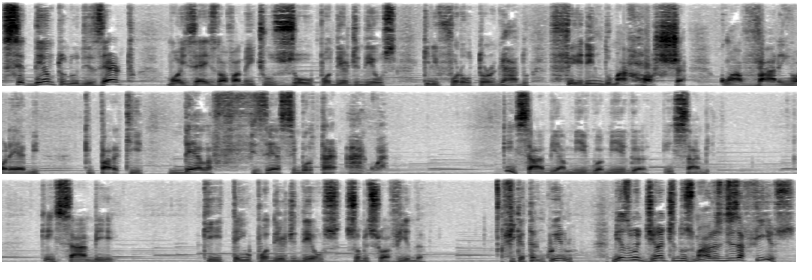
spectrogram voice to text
sedento no deserto, Moisés novamente usou o poder de Deus que lhe fora otorgado, ferindo uma rocha com a vara em Horebe, que para que dela fizesse brotar água. Quem sabe, amigo, amiga, quem sabe? Quem sabe que tem o poder de Deus sobre sua vida? Fica tranquilo, mesmo diante dos maiores desafios.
